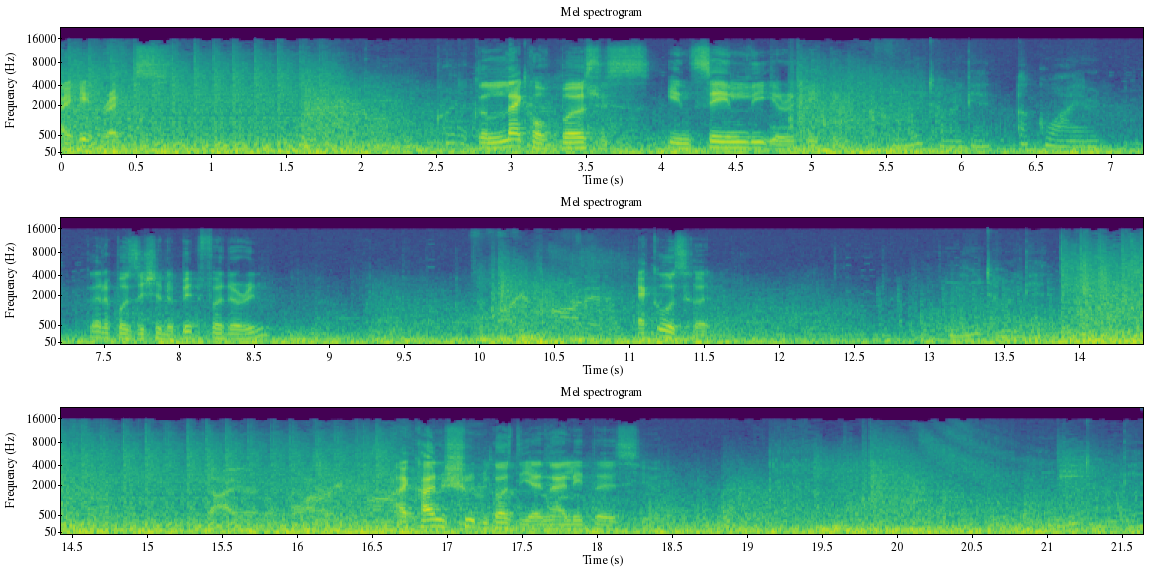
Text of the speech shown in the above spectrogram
I hate RACs. The lack of burst is insanely irritating. New target acquired. Got a position a bit further in. Echo is hurt. New target. Dire. I can't shoot because the Annihilator is here. New target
